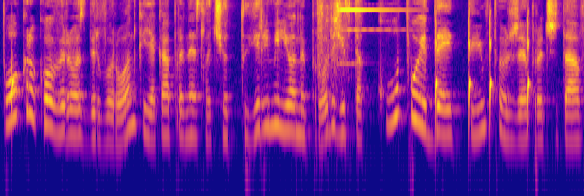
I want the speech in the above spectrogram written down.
покроковий розбір воронки, яка принесла 4 мільйони продажів та купу ідей тим, хто вже прочитав.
